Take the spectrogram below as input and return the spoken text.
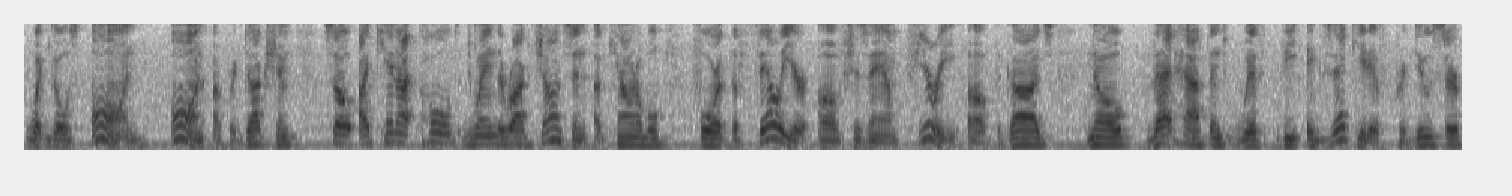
what goes on on a production. So I cannot hold Dwayne The Rock Johnson accountable for the failure of Shazam Fury of the Gods. No, that happened with the executive producer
